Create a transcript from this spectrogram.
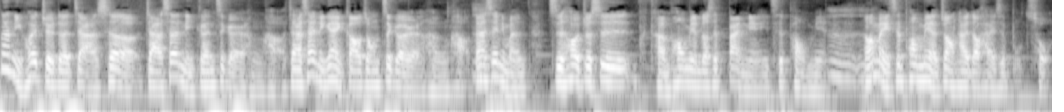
那你会觉得，假设假设你跟这个人很好，假设你跟你高中这个人很好，但是你们之后就是很碰面都是半年一次碰面，嗯然后每次碰面的状态都还是不错，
